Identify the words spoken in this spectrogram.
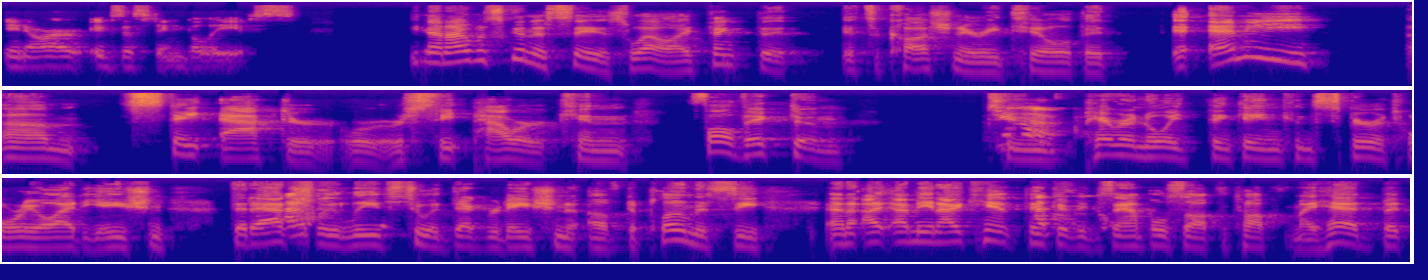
you know our existing beliefs. Yeah and i was going to say as well i think that it's a cautionary tale that any um, state actor or, or, state power can fall victim to yeah. paranoid thinking, conspiratorial ideation that actually leads to a degradation of diplomacy. And I, I mean, I can't think of examples off the top of my head, but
